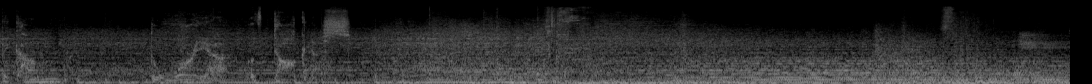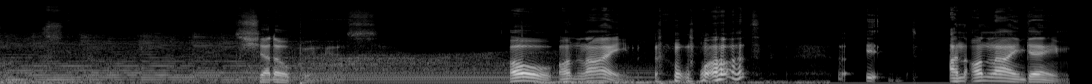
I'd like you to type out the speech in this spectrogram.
Become the warrior of darkness. Shadowbringers. Oh, online. what? It, an online game.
